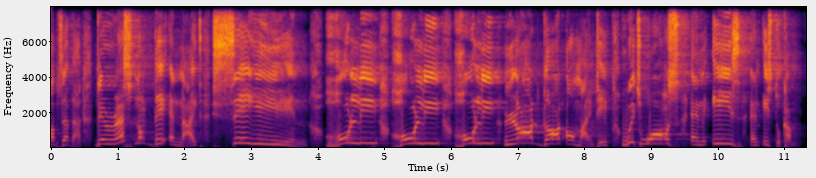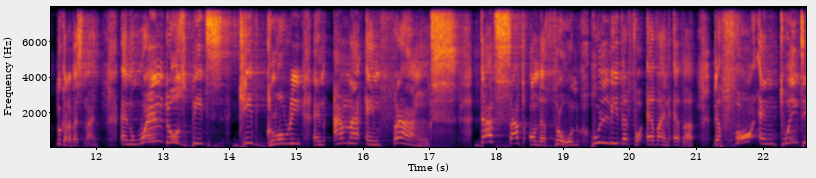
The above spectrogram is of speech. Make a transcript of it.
Observe that they rest not day and night, saying, Holy, holy, holy Lord God Almighty, which was and is and is to come. Look at the verse 9. And when those beasts give glory and honor and thanks, that sat on the throne who liveth forever and ever, the four and twenty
